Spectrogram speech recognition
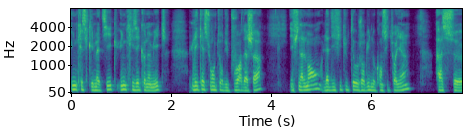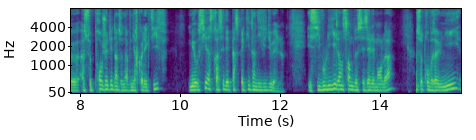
une crise climatique, une crise économique, les questions autour du pouvoir d'achat, et finalement, la difficulté aujourd'hui de nos concitoyens à se, à se projeter dans un avenir collectif, mais aussi à se tracer des perspectives individuelles. Et si vous liez l'ensemble de ces éléments-là, se trouvent réunis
